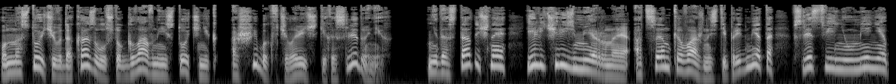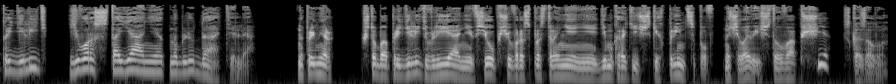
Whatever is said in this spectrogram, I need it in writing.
он настойчиво доказывал, что главный источник ошибок в человеческих исследованиях недостаточная или чрезмерная оценка важности предмета вследствие неумения определить его расстояние от наблюдателя. Например, чтобы определить влияние всеобщего распространения демократических принципов на человечество вообще, сказал он,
